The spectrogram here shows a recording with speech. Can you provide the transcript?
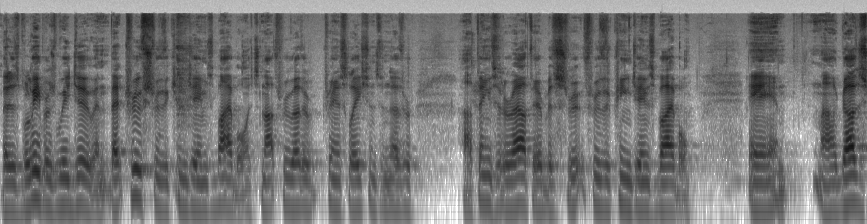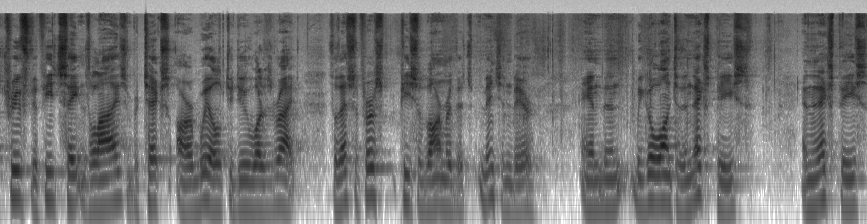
But as believers, we do. And that truth's through the King James Bible. It's not through other translations and other uh, things that are out there, but through, through the King James Bible. And uh, God's truth defeats Satan's lies and protects our will to do what is right. So that's the first piece of armor that's mentioned there. And then we go on to the next piece. And the next piece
